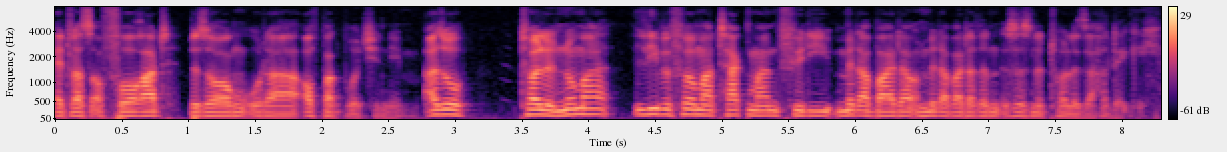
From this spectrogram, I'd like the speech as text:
etwas auf Vorrat besorgen oder Aufbackbrötchen nehmen. Also tolle Nummer, liebe Firma Tackmann. Für die Mitarbeiter und Mitarbeiterinnen ist es eine tolle Sache, denke ich.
